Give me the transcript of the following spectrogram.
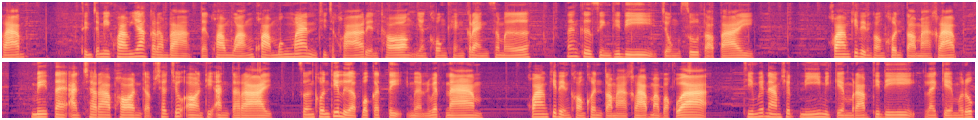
ครับ ถึงจะมีความยากลำบาก แต่ความหวังความมุ่งมั่นที่จะคว้าเหรียญทองยังคงแข็งแกร่งเสมอ นั่นคือสิ่งที่ดีจงสู้ต่อไป ความคิดเห็นของคนต่อมาครับ มีแต่อัชราพรกับชัชจุออนที่อันตราย ส่วนคนที่เหลือปกติเหมือนเวียดนาม ความคิดเห็นของคนต่อมาครับมาบอกว่า ทีมเวียดนามชุดนี้มีเกมรับที่ดี และเกมรุก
